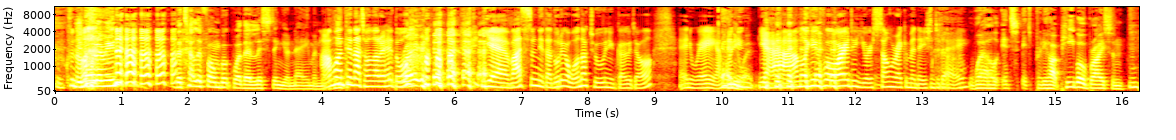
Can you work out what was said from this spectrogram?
그렇구나. You know what I mean? the telephone book where they're listing your name and 아무한테나 전화를 해도 right? yeah 맞습니다. 노래가 워낙 좋으니까 그죠? Anyway, I'm anyway. looking yeah I'm looking forward to your song recommendation today. Well, it's it's pretty hot. Peabo Bryson. Mm.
